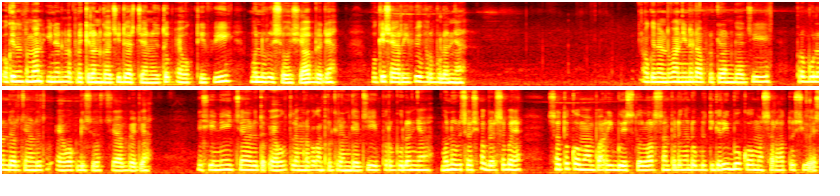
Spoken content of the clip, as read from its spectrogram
Oke teman-teman ini adalah perkiraan gaji dari channel youtube Ewok TV menurut social blade ya. Oke saya review per bulannya. Oke teman-teman ini adalah perkiraan gaji per bulan dari channel YouTube Ewok di Social Blade ya. Di sini channel YouTube Ewok telah mendapatkan perkiraan gaji per bulannya menurut Social Blade sebanyak 1,4 ribu US dollar sampai dengan 23.100 US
